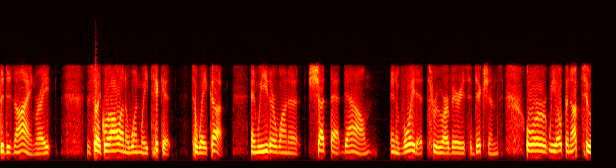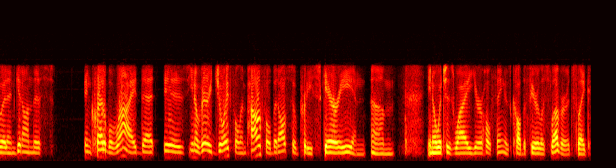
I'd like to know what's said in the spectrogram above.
the design, right? It's like we're all on a one way ticket to wake up. And we either want to shut that down and avoid it through our various addictions, or we open up to it and get on this incredible ride that is, you know, very joyful and powerful, but also pretty scary and um you know, which is why your whole thing is called the fearless lover. It's like,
